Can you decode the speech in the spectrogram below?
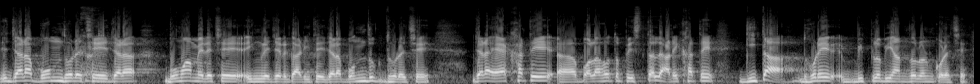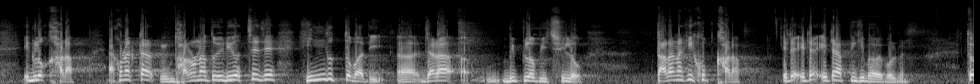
যে যারা বোম ধরেছে যারা বোমা মেরেছে ইংরেজের গাড়িতে যারা বন্দুক ধরেছে যারা এক হাতে বলা হতো পিস্তল আরেক হাতে গীতা ধরে বিপ্লবী আন্দোলন করেছে এগুলো খারাপ। এখন একটা ধারণা তৈরি হচ্ছে যে হিন্দুত্ববাদী যারা বিপ্লবী ছিল তারা নাকি খুব খারাপ। এটা এটা এটা আপনি কীভাবে বলবেন? তো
